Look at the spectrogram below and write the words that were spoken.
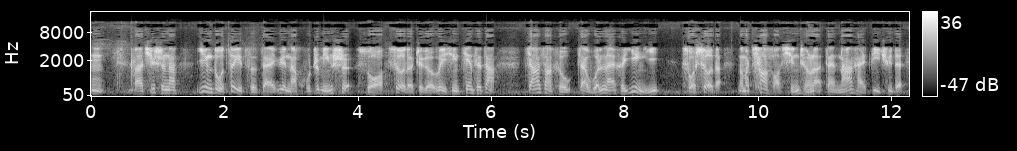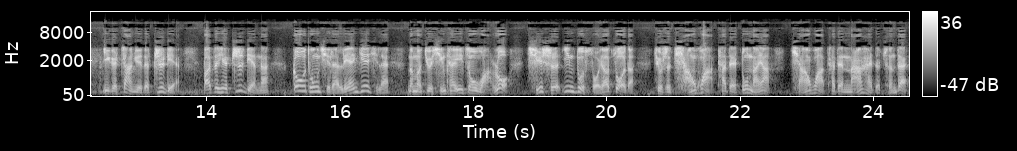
嗯，啊，其实呢，印度这一次在越南胡志明市所设的这个卫星监测站，加上和在文莱和印尼所设的，那么恰好形成了在南海地区的一个战略的支点，把这些支点呢沟通起来、连接起来，那么就形成一种网络。其实印度所要做的就是强化它在东南亚。强化它在南海的存在，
